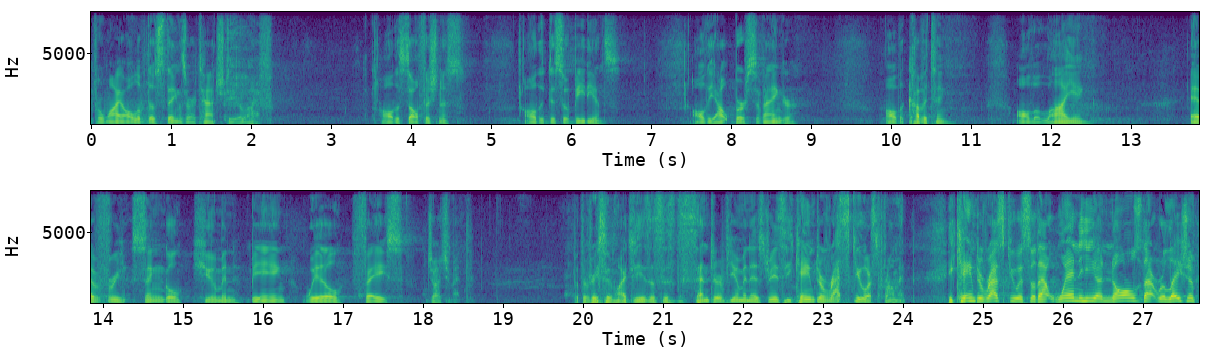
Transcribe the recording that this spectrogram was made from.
for why all of those things are attached to your life all the selfishness, all the disobedience, all the outbursts of anger, all the coveting, all the lying. Every single human being will face judgment. But the reason why Jesus is the center of human history is he came to rescue us from it. He came to rescue us so that when He annuls that relationship,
